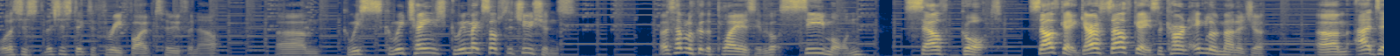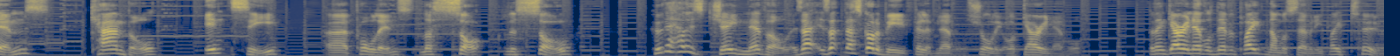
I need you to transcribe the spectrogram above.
well, let's just let's just stick to 3-5-2 for now. Um, can we can we change? Can we make substitutions? Let's have a look at the players here. We've got Simon, Southgate, Southgate, Gareth Southgate is the current England manager. Um, Adams, Campbell, Ince, uh, Paul Ince, Lasso. Who the hell is Jay Neville? Is that is that that's got to be Philip Neville, surely, or Gary Neville? But then Gary Neville never played number seven. He played two.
